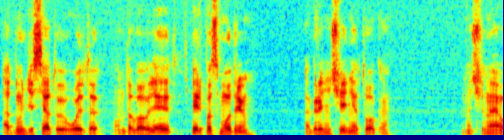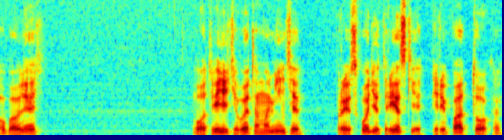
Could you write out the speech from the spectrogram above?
Одну десятую вольта он добавляет. Теперь посмотрим ограничение тока начинаю убавлять. Вот видите, в этом моменте происходит резкий перепад тока.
